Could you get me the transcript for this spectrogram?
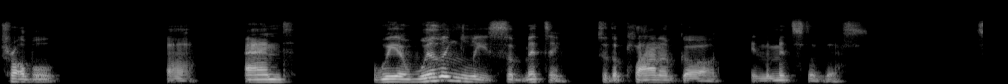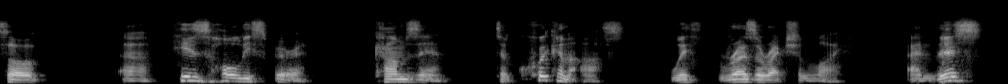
trouble, Uh, and we are willingly submitting to the plan of God in the midst of this. So uh, His Holy Spirit comes in to quicken us with resurrection life. And this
